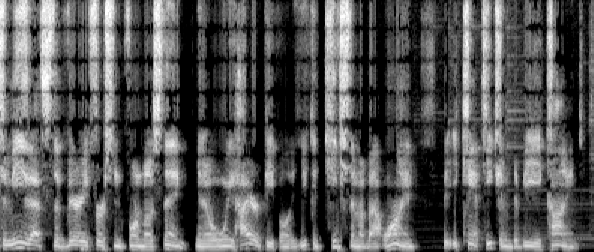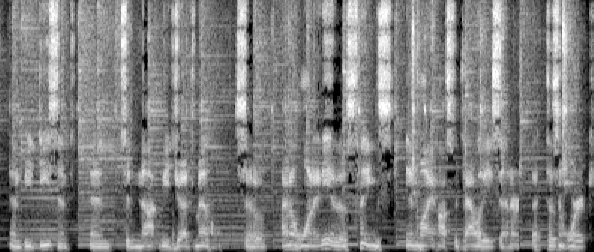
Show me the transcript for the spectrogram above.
To me, that's the very first and foremost thing. You know, when we hire people, you can teach them about wine, you can't teach them to be kind and be decent and to not be judgmental. So I don't want any of those things in my hospitality center. That doesn't work.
